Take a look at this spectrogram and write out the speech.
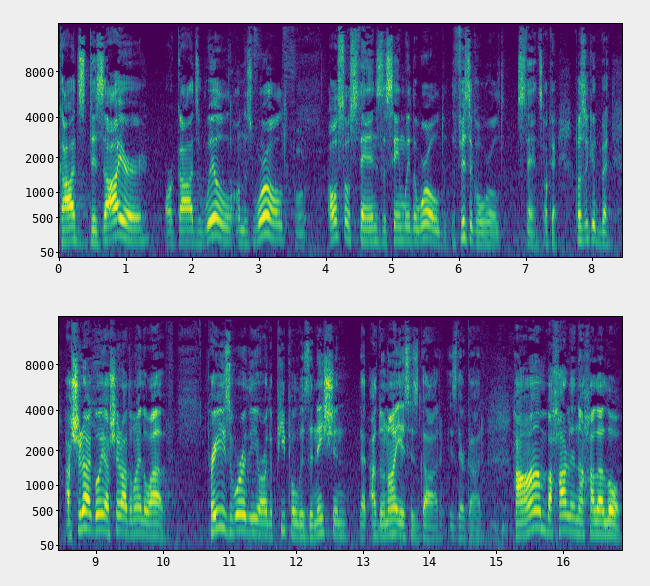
God's desire or God's will on this world For also stands the same way the world, the physical world, stands. Okay. Pasuk Yud Bet. Asher goy asher Adonai loav. Praiseworthy are the people is the nation that Adonai is his God, is their God. Mm-hmm. Ha'am bahar halalo.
